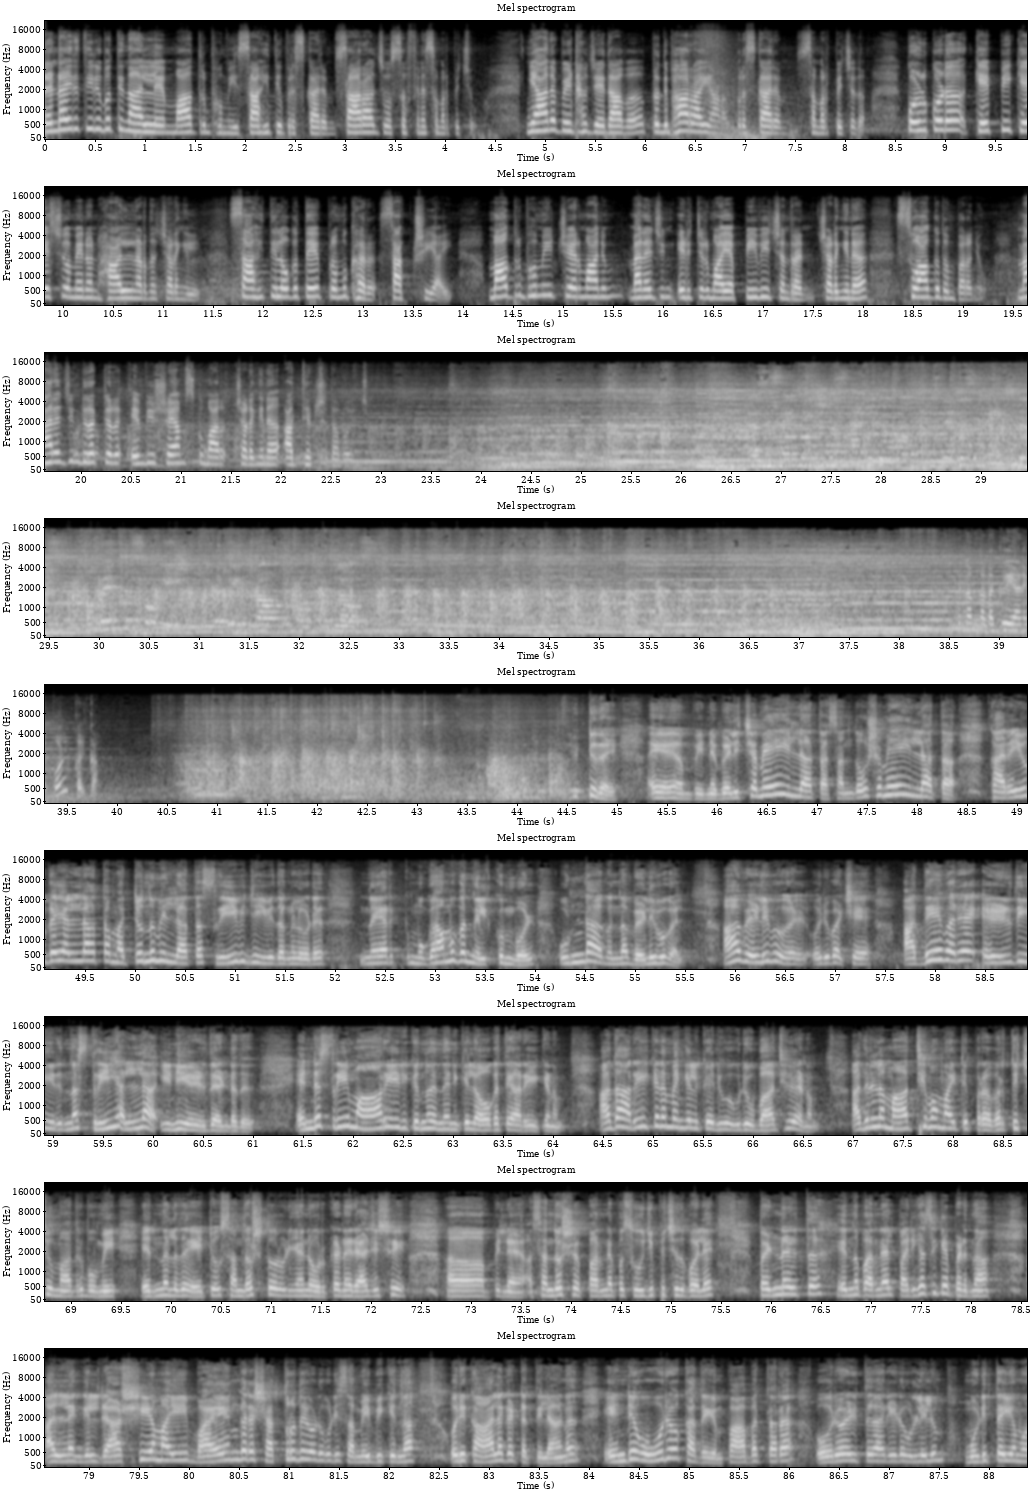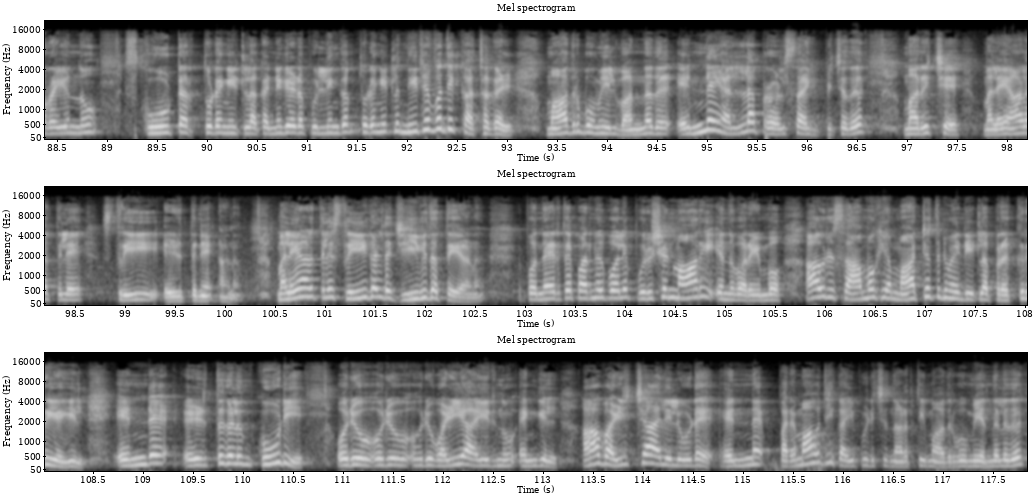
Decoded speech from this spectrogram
രണ്ടായിരത്തി ഇരുപത്തിനാലിലെ മാതൃഭൂമി സാഹിത്യ പുരസ്കാരം സാറ ജോസഫിന് സമർപ്പിച്ചു. ജ്ഞാനപീഠ ജേതാവ് പ്രതിഭ റായിയാണ് പുരസ്കാരം സമർപ്പിച്ചത്. കോഴിക്കോട് കെ പി കേശവമേനോൻ ഹാളിൽ നടന്ന ചടങ്ങിൽ സാഹിത്യ ലോകത്തെ പ്രമുഖർ സാക്ഷിയായി. മാതൃഭൂമി ചെയർമാനും മാനേജിംഗ് എഡിറ്ററുമായ പി വി ചന്ദ്രൻ ചടങ്ങിന് സ്വാഗതം പറഞ്ഞു. Managing director M V Shreyams Kumar ചടങ്ങിന് അധ്യക്ഷത വഹിച്ചു. പഠനം നടക്കുകയാണിപ്പോൾ കേൾക്കാം. ഇരുട്ടുകൾ പിന്നെ വെളിച്ചമേ ഇല്ലാത്ത സന്തോഷമേ ഇല്ലാത്ത കരയുകയല്ലാത്ത മറ്റൊന്നുമില്ലാത്ത സ്ത്രീ ജീവിതങ്ങളോട് നേർ മുഖാമുഖം നിൽക്കുമ്പോൾ ഉണ്ടാകുന്ന വെളിവുകൾ. ആ വെളിവുകൾ ഒരുപക്ഷെ അതേവരെ എഴുതിയിരുന്ന സ്ത്രീ അല്ല ഇനി എഴുതേണ്ടത്. എന്റെ സ്ത്രീ മാറിയിരിക്കുന്നു എന്ന് എനിക്ക് ലോകത്തെ അറിയിക്കണം. അത് അറിയിക്കണമെങ്കിൽ ഒരു ഒരു ഉപാധി വേണം. അതിനുള്ള മാധ്യമമായിട്ട് പ്രവർത്തിച്ചു മാതൃഭൂമി എന്നുള്ളത് ഏറ്റവും സന്തോഷത്തോടുകൂടി ഞാൻ ഓർക്കണേ രാജശ്രീ പിന്നെ സന്തോഷ് പറഞ്ഞപ്പോൾ സൂചിപ്പിച്ചതുപോലെ പെണ്ണെഴുത്ത് എന്ന് പറഞ്ഞാൽ പരിഹസിക്കപ്പെടുന്ന അല്ലെങ്കിൽ രാഷ്ട്രീയമായി ഭയങ്കര ശത്രുതയോടുകൂടി സമീപിക്കുന്ന ഒരു കാലഘട്ടത്തിലാണ് എന്റെ ഓരോ കഥയും. പാപത്തറ ഓരോ എഴുത്തുകാരിയുടെ ഉള്ളിലും മുടിത്തയ്യം ഉറയുന്നു. സ്കൂട്ടർ തുടങ്ങിയിട്ടുള്ള കന്യകയുടെ പുല്ലിംഗം തുടങ്ങിയിട്ടുള്ള നിരവധി കഥകൾ മാതൃഭൂമിയിൽ വന്നത് എന്നെയല്ല പ്രോത്സാഹിപ്പിച്ചത് മറിച്ച് മലയാളത്തിലെ സ്ത്രീ എഴുത്തിനെ ആണ്. മലയാളത്തിലെ സ്ത്രീകളുടെ ജീവിതത്തെയാണ് ഇപ്പോൾ നേരത്തെ പറഞ്ഞതുപോലെ പുരുഷൻ മാറി എന്ന് പറയുമ്പോൾ ആ ഒരു സാമൂഹ്യ മാറ്റത്തിന് വേണ്ടിയിട്ടുള്ള പ്രക്രിയയിൽ എന്റെ എഴുത്തുകളും കൂടി ഒരു ഒരു ഒരു വഴിയായിരുന്നു എങ്കിൽ ആ വഴിച്ചാലിലൂടെ എന്നെ പരമാവധി കൈപിടിച്ച് നടത്തി മാതൃഭൂമി എന്നുള്ളത്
